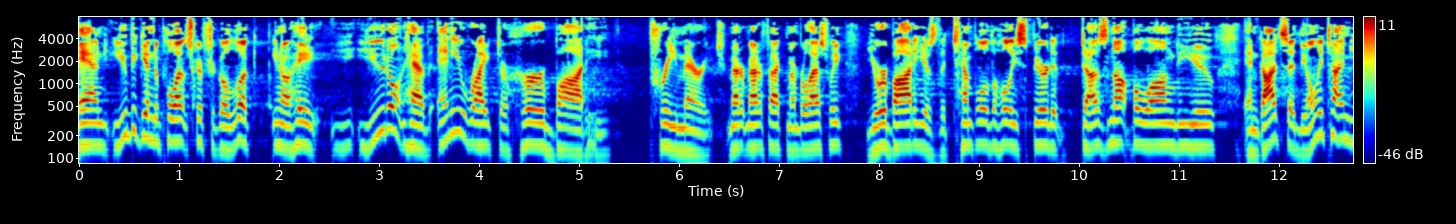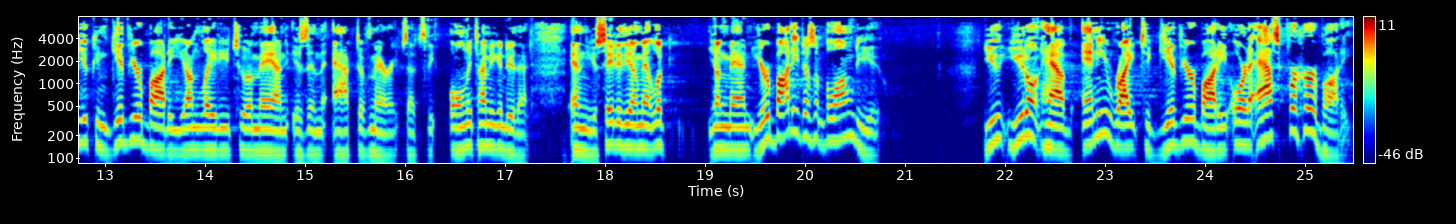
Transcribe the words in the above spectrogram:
And you begin to pull out scripture, go, look, you know, hey, you don't have any right to her body pre marriage. Matter, matter of fact, remember last week? Your body is the temple of the Holy Spirit. It does not belong to you. And God said the only time you can give your body, young lady, to a man is in the act of marriage. That's the only time you can do that. And you say to the young man, look, young man, your body doesn't belong to you. You, you don't have any right to give your body or to ask for her body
